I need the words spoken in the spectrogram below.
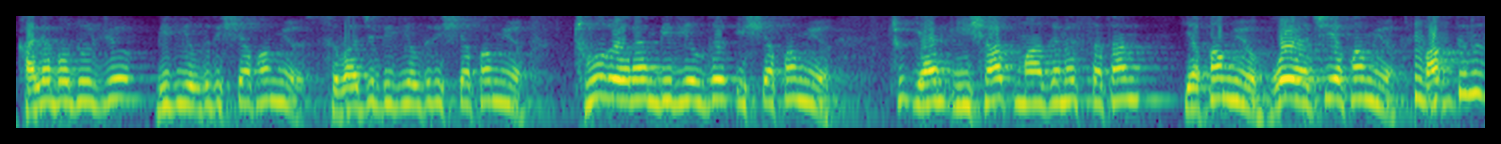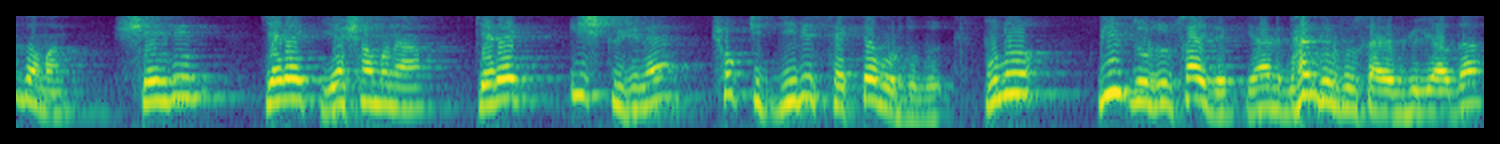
Kale bodurcu bir yıldır iş yapamıyor. Sıvacı bir yıldır iş yapamıyor. Tuğul öğren bir yıldır iş yapamıyor. Yani inşaat malzemesi satan yapamıyor. Boyacı yapamıyor. Baktığınız zaman şehrin gerek yaşamına gerek iş gücüne çok ciddi bir sekte vurdu bu. Bunu biz durdursaydık yani ben durdursaydım Gülyal'da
